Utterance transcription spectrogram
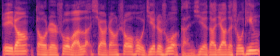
这章到这儿说完了，下章稍后接着说。感谢大家的收听。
